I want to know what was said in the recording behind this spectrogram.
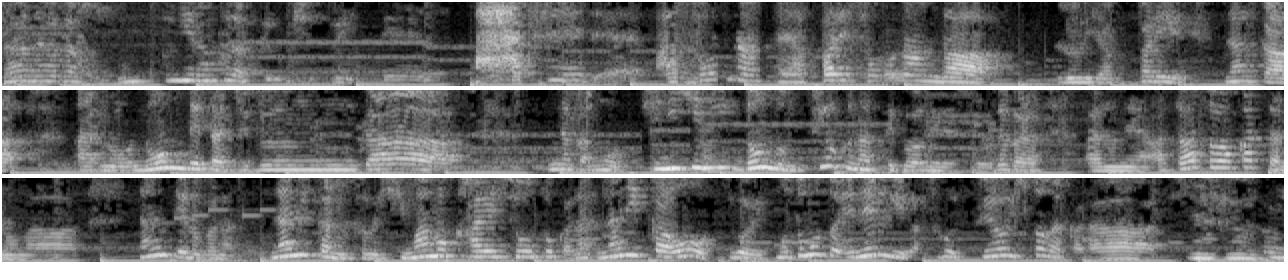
体が本当に楽だっていうのを気づいて、マジで？あ、そうなんだ。やっぱりそうなんだ。うん、やっぱり、なんか、あの、飲んでた自分が、なんかもう日に日にどんどん強くなっていくわけですよ。だから、あのね、後々分かったのが、なんていうのかな、何かのその暇の解消とかな、何かをすごい、もともとエネルギーがすごい強い人だから、うんうんその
